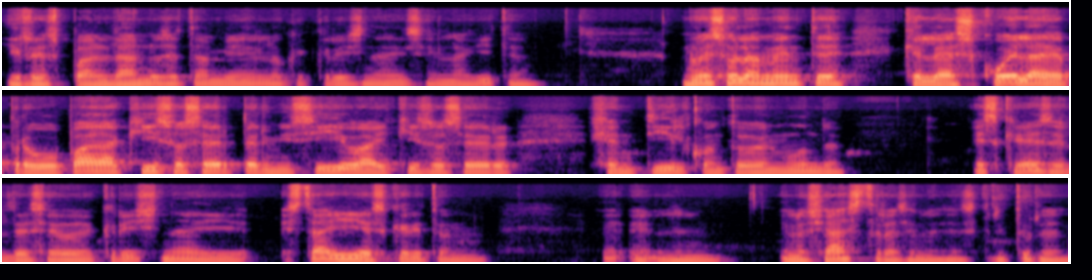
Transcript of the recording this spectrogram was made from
y respaldándose también en lo que Krishna dice en la Gita. No es solamente que la escuela de Prabhupada quiso ser permisiva y quiso ser gentil con todo el mundo, es que es el deseo de Krishna y está ahí escrito en, los Shastras, en las escrituras.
